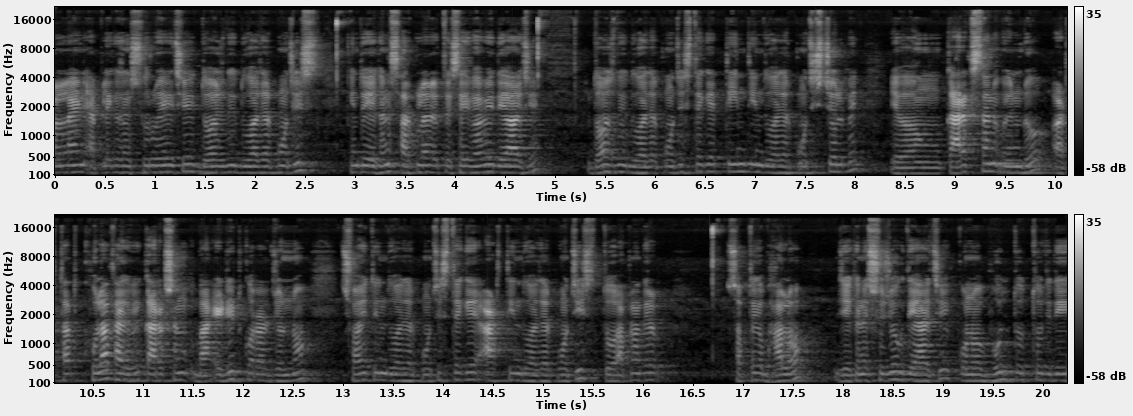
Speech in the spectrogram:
অনলাইন অ্যাপ্লিকেশন শুরু হয়েছে দশ দুই দু হাজার পঁচিশ, কিন্তু এখানে সার্কুলার সেইভাবেই দেওয়া আছে। দশ দুই দু হাজার পঁচিশ থেকে তিন তিন দু হাজার পঁচিশ চলবে এবং কারেকশান উইন্ডো অর্থাৎ খোলা থাকবে, কারেকশান বা এডিট করার জন্য ছয় তিন দু হাজার পঁচিশ থেকে আট তিন দু হাজার পঁচিশ। তো আপনাদের সবথেকে ভালো যে এখানে সুযোগ দেওয়া আছে, কোনো ভুল তথ্য যদি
